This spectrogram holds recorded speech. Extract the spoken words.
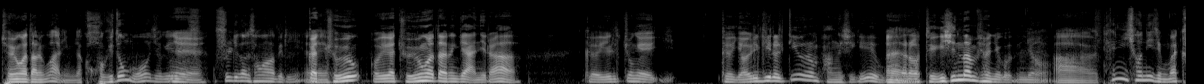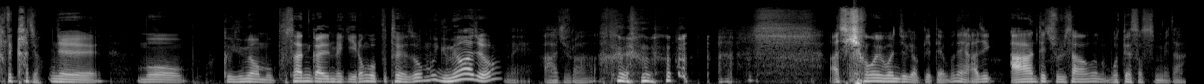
조용하다는 거 아닙니다. 거기도 뭐 저기 예. 훌리건 성화들이 그러니까 예. 조용 거기가 조용하다는 게 아니라 그 일종의 이- 그 열기를 띄우는 방식이 우리나라가 되게 신난 편이거든요. 아 텐션이 정말 가득하죠. 네. 뭐 그 유명한 뭐 부산 갈매기 이런 것부터 해서 뭐 유명하죠. 네, 아주라. 아직 경험해 본 적이 없기 때문에 아직 아한테 줄 상황은 못 됐었습니다.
